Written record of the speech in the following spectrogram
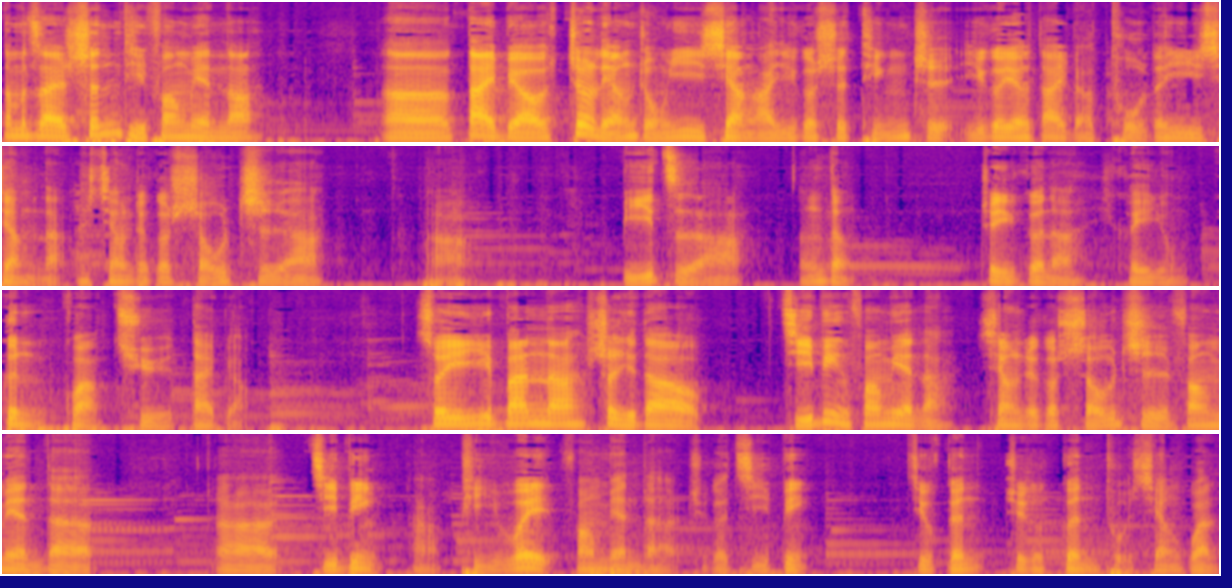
那么在身体方面呢，呃，代表这两种意象啊，一个是停止，一个要代表土的意象的，像这个手指啊、啊鼻子啊等等，这一个呢可以用艮卦去代表。所以一般呢涉及到疾病方面呢，像这个手指方面的呃疾病啊，脾胃方面的这个疾病，就跟这个艮土相关。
